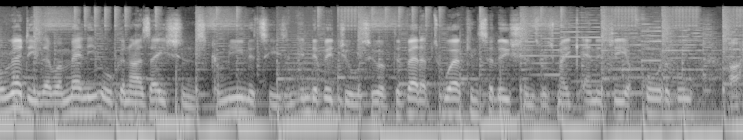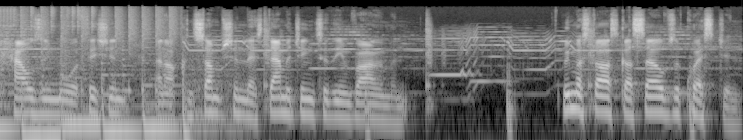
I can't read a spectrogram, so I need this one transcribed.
Already there are many organisations, communities and individuals who have developed working solutions which make energy affordable, our housing more efficient and our consumption less damaging to the environment. We must ask ourselves a question.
